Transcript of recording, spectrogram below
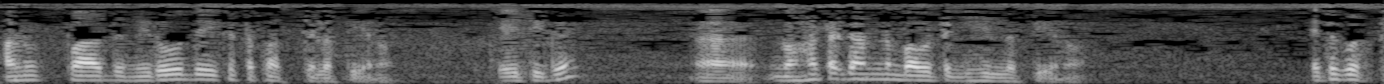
අනුත්පාද නිරෝධයකටපත් වෙලා තියෙනවා. ඒ ටික නොහට ගන්න බවට ගිහිල්ලා තියෙනවා. එතකොට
